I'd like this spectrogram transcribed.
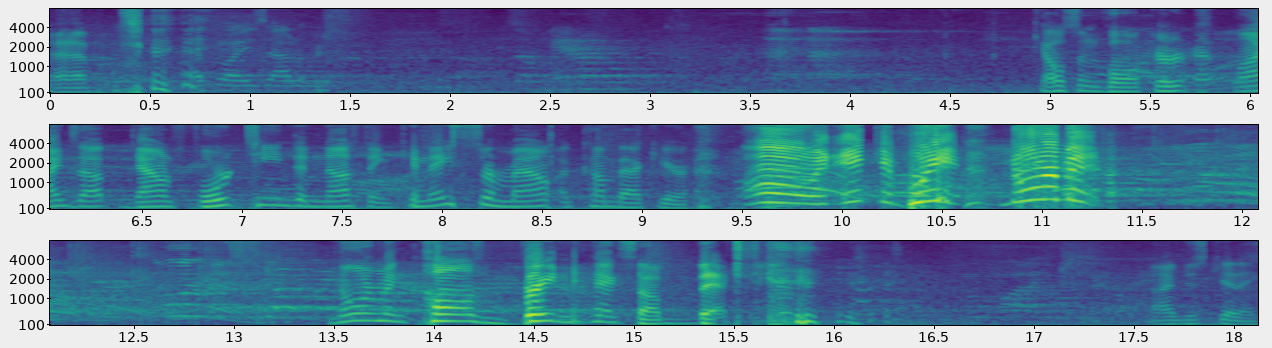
Happened. That's why he's out of the. Kelson Volker lines up down 14 to nothing. Can they surmount a comeback here? Oh, an incomplete. Norman. Norman calls Braden Hicks a bitch. I'm just kidding.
